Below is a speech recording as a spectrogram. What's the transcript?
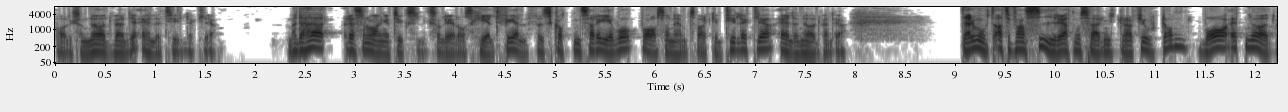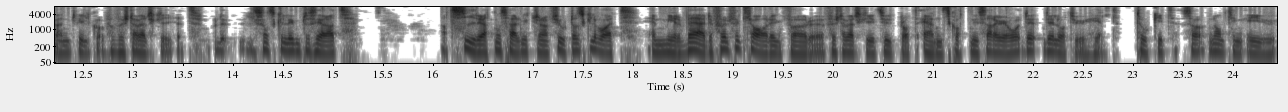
var liksom nödvändiga eller tillräckliga. Men det här resonemanget tycks liksom leda oss helt fel, för skotten i Sarajevo var som nämnts varken tillräckliga eller nödvändiga. Däremot att det fanns syre i atmosfären 1914 var ett nödvändigt villkor för första världskriget. Det liksom skulle implicera att att syre i atmosfären 1914 skulle vara ett, en mer värdefull förklaring för eh, första världskrigets utbrott än skotten i Sarajevo, det, det låter ju helt tokigt. Så någonting är ju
